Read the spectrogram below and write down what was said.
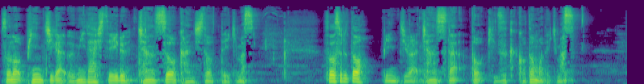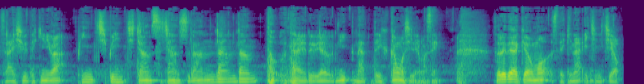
そのピンチが生み出しているチャンスを感じ取っていきます。そうすると、ピンチはチャンスだと気づくこともできます。最終的には、ピンチピンチチャンスチャンスランランランと歌えるようになっていくかもしれません。それでは今日も素敵な一日を。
